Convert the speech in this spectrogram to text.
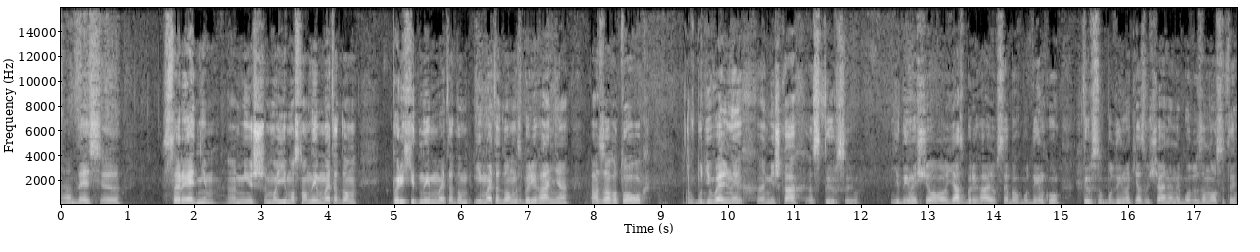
е, десь е, середнім е, між моїм основним методом, перехідним методом і методом зберігання заготовок в будівельних е, мішках з тирсою. Єдине, що я зберігаю в себе в будинку, тирсу в будинок я, звичайно, не буду заносити,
